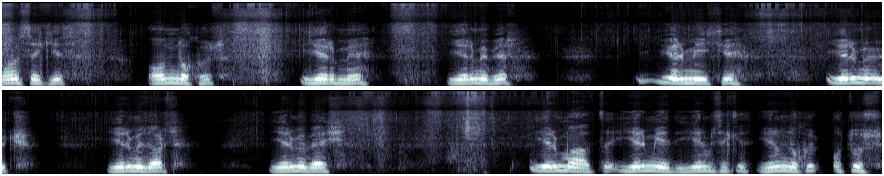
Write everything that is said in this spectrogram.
18 19 20 21 22 23 24 25 26 27 28 29 30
